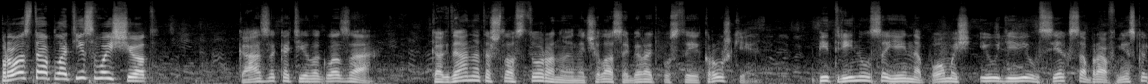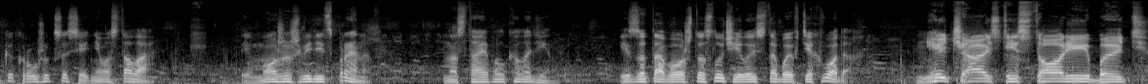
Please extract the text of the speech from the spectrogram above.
Просто оплати свой счет. Ка закатила глаза. Когда она отошла в сторону и начала собирать пустые кружки, Пит ринулся ей на помощь и удивил всех, собрав несколько кружек соседнего стола. «Ты можешь видеть спренов», – настаивал Каладин. «Из-за того, что случилось с тобой в тех водах». Не часть истории быть.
